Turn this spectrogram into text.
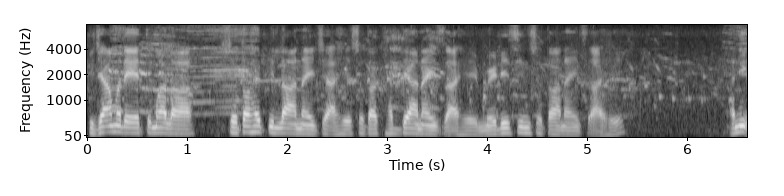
की ज्यामध्ये तुम्हाला स्वतः पिल्लं आणायचे आहे स्वतः खाद्य आणायचं आहे मेडिसिन स्वतः आणायचं आहे आणि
